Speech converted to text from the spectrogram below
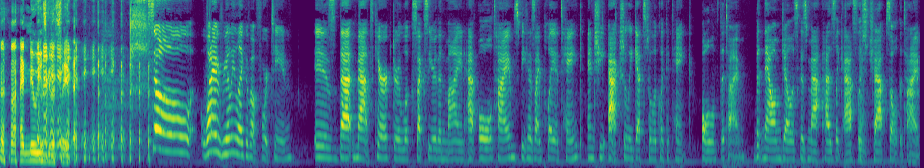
I knew he was going to say that. So, what I really like about 14 is that Matt's character looks sexier than mine at all times because I play a tank and she actually gets to look like a tank all of the time. But now I'm jealous because Matt has like assless chaps all the time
